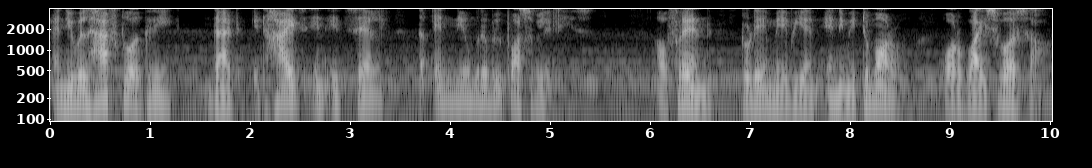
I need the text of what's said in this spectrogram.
and you will have to agree that it hides in itself the innumerable possibilities. A friend today may be an enemy tomorrow, or vice versa.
